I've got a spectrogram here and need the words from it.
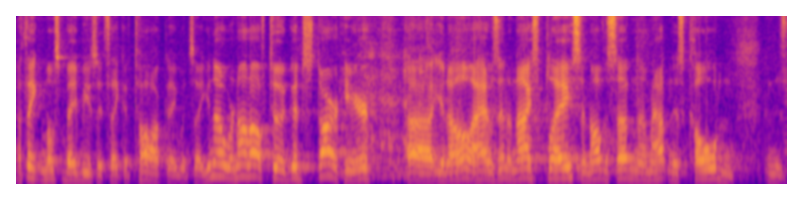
I think most babies, if they could talk, they would say, you know, we're not off to a good start here. Uh, you know, I was in a nice place, and all of a sudden I'm out in this cold and, and there's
